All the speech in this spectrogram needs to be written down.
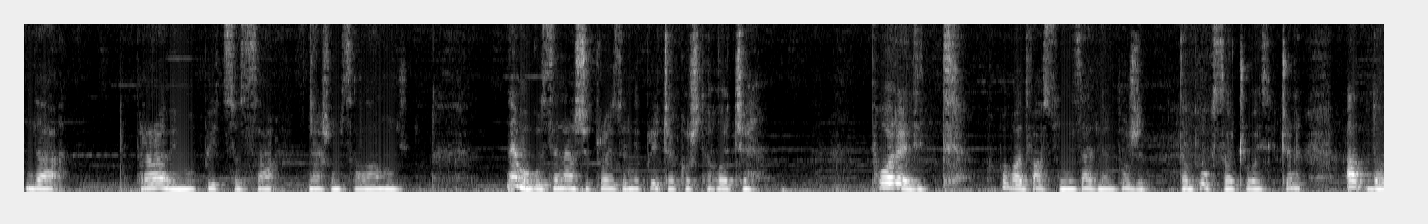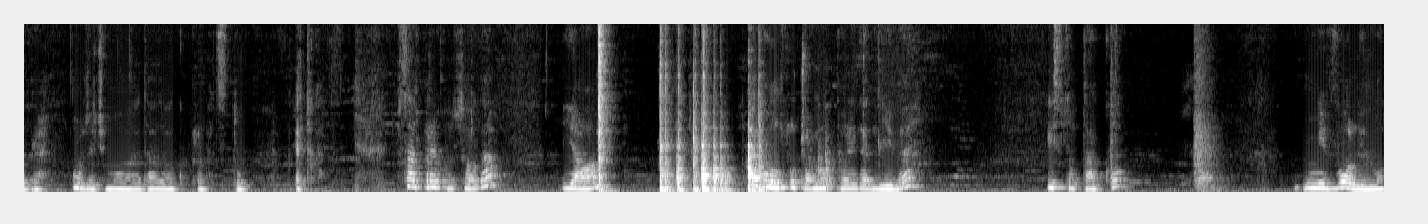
da pravimo picu sa našom salamom. Ne mogu se naši proizvodni priče ko što hoće porediti. Ova dva su mi zadnja, bože, da Bog sačuva isječene. Ali dobro, uzet ćemo ovaj da ovako prebaciti tu. Eto ga. Sad preko toga ja. u ovom slučaju mogu poredak gljive. Isto tako. Mi volimo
